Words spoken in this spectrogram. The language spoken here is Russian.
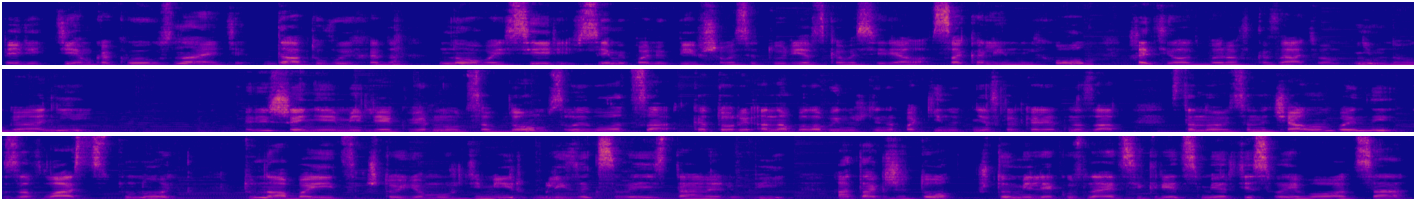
Перед тем, как вы узнаете дату выхода новой серии всеми полюбившегося турецкого сериала «Соколиный холм», хотелось бы рассказать вам немного о ней. Решение Милек вернуться в дом своего отца, который она была вынуждена покинуть несколько лет назад, становится началом войны за власть с Туной. Туна боится, что ее муж Демир близок к своей старой любви, а также то, что Милек узнает секрет смерти своего отца.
